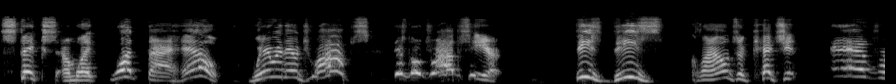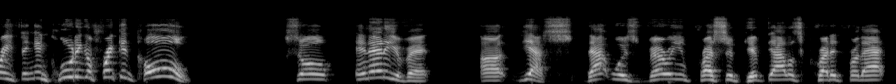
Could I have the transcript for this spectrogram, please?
sticks. I'm like, what the hell? Where are their drops? There's no drops here. These these clowns are catching everything, including a freaking cold. So, in any event, uh, yes, that was very impressive. Give Dallas credit for that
